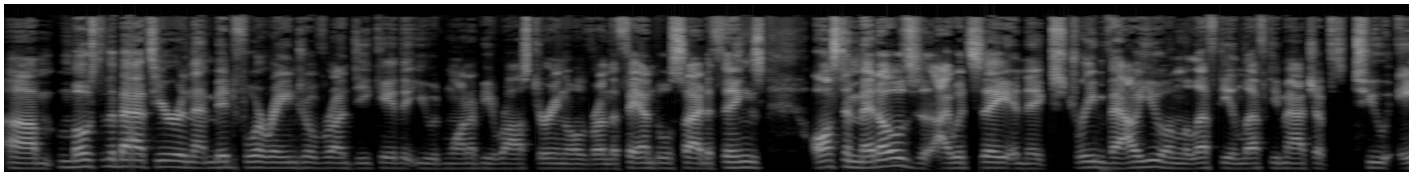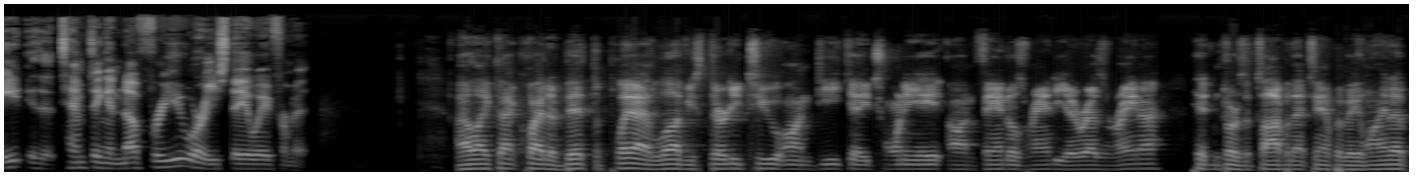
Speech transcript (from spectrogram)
Um, most of the bats here in that mid four range over on DK that you would want to be rostering over on the FanDuel side of things. Austin Meadows, I would say an extreme value on the lefty and lefty matchups. Two eight is it tempting enough for you, or you stay away from it? I like that quite a bit. The play I love, he's 32 on DK, 28 on Fanduel's Randy Arozarena, hitting towards the top of that Tampa Bay lineup.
